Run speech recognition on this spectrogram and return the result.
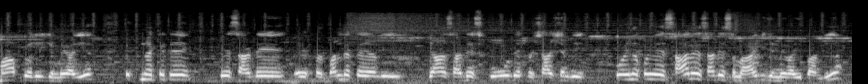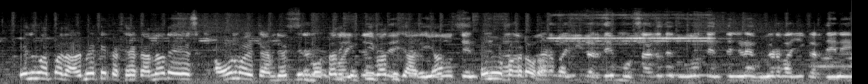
ਮਾਪਿਓ ਦੀ ਜ਼ਿੰਮੇਵਾਰੀ ਹੈ। ਕਿਤੇ ਨਾ ਕਿਤੇ ਇਹ ਸਾਡੇ, ਇਹ ਪ੍ਰਬੰਧਕਾਂ ਦੀ ਜਾਂ ਸਾਡੇ ਸਕੂਲ ਦੇ ਪ੍ਰਸ਼ਾਸਨ ਦੀ ਕੋਈ ਨਾ ਕੋਈ ਇਹ ਸਾਰੇ ਸਾਡੇ ਸਮਾਜ ਦੀ ਜ਼ਿੰਮੇਵਾਰੀ ਬਣਦੀ ਆ। ਇਹਨੂੰ ਆਪਾਂ ਰਲ ਮਿਲ ਕੇ ਇਕੱਠਿਆਂ ਕਰਨਾ ਤੇ ਇਸ ਆਉਣ ਵਾਲੇ ਟਾਈਮ ਦੇ ਵਿੱਚ ਜਿਹੜੀ ਵੋਟਾਂ ਦੀ ਗਿਣਤੀ ਵੱਧਦੀ ਜਾ ਰਹੀ ਆ ਉਹਨੂੰ ਆਪਾਂ ਘਟਾਉਣਾ। ਹੁੱਲੜਬਾਜੀ ਕਰਦੇ ਮੋਟਰਸਾਈਕਲ ਤੇ ਦੋ ਦੋ ਤਿੰਨ ਤਿੰਨ ਜਣੇ ਹੁੱਲੜਬਾਜੀ ਕਰਦੇ ਨੇ।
